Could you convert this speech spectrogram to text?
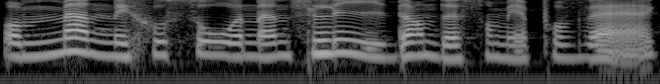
om Människosonens lidande som är på väg.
